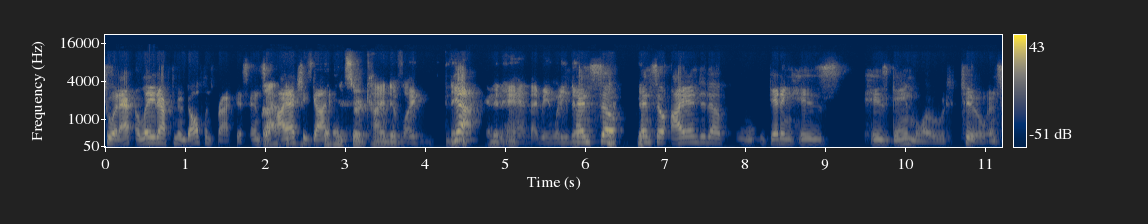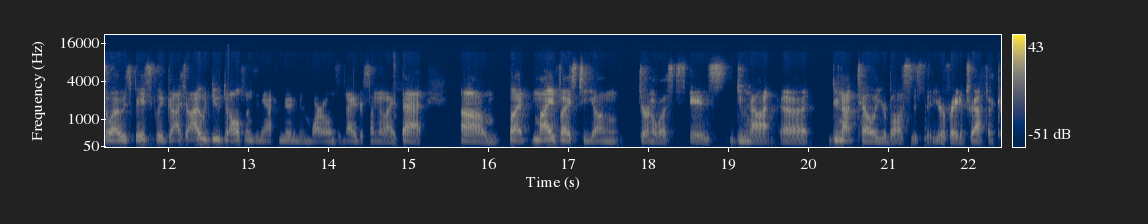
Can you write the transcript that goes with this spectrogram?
to an, a late afternoon Dolphins practice. And so I actually got are kind of like yeah hand in hand. I mean, what are you doing? And so and so I ended up getting his his game load too. And so I was basically guys. So I would do Dolphins in the afternoon and then Marlins at night or something like that. Um, but my advice to young journalists is do not uh, do not tell your bosses that you're afraid of traffic.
